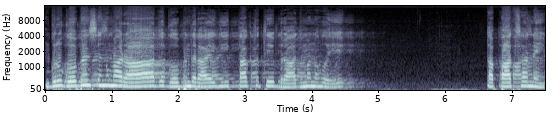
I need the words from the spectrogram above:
ਗੁਰੂ ਗੋਬਿੰਦ ਸਿੰਘ ਮਹਾਰਾਜ ਗੋਬਿੰਦ ਰਾਏ ਜੀ ਤਖਤ ਤੇ ਬਿਰਾਜਮਾਨ ਹੋਏ, ਤਾਂ ਪਾਤਸ਼ਾਹ ਨੇ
